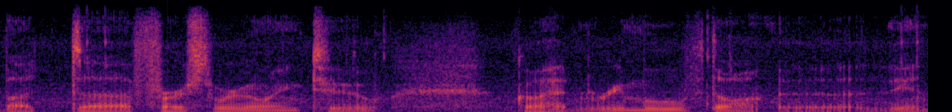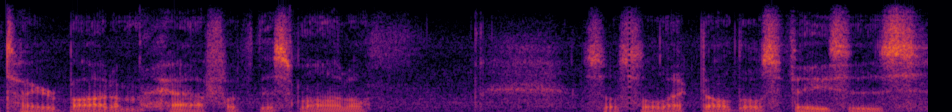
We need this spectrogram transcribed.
but uh, first we're going to go ahead and remove the, uh, the entire bottom half of this model. So select all those faces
